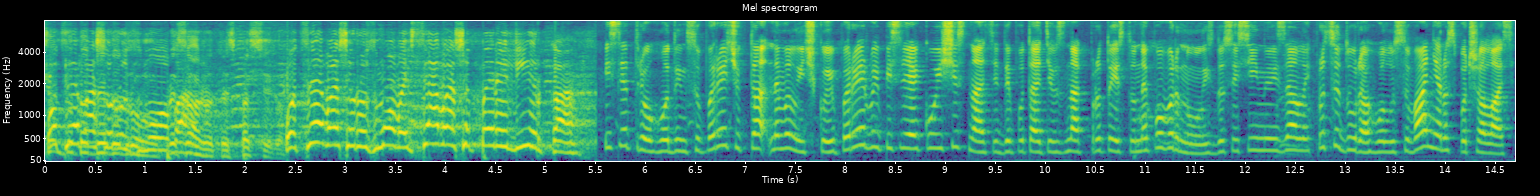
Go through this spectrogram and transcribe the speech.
Чому оце тут ваша до другого? розмова. Присаджуйтесь, спасибо. Оце ваша розмова і вся ваша перевірка. Після трьох годин суперечок та невеличкої перерви, після якої 16 депутатів в знак протесту не повернулись до сесійної зали, процедура голосування розпочалась.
